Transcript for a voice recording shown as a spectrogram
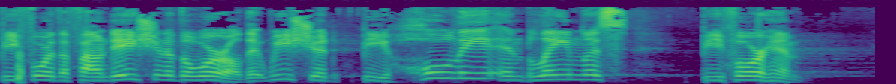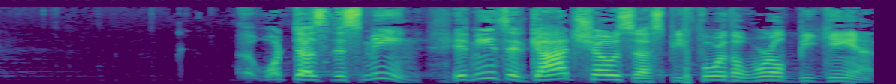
Before the foundation of the world, that we should be holy and blameless before him. Uh, what does this mean? It means that God chose us before the world began,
